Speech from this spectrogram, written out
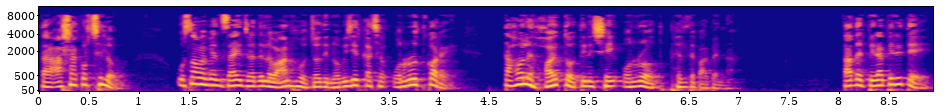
তারা আশা করছিল উসামা বিন জাইদ রাদিল্লা আনহু যদি নবীজির কাছে অনুরোধ করে, তাহলে হয়তো তিনি সেই অনুরোধ ফেলতে পারবেন না। তাদের পীড়াপিড়িতে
